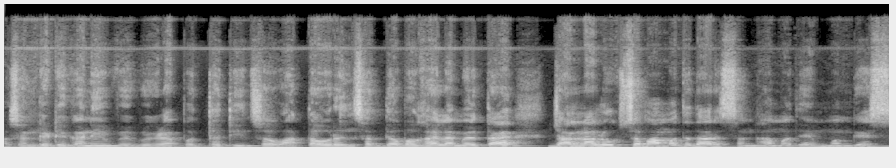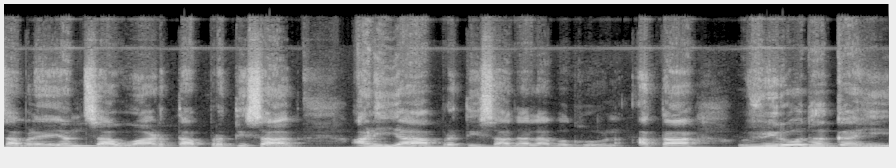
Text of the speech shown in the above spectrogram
असंख्य ठिकाणी वेगवेगळ्या पद्धतींचं वातावरण सध्या बघायला मिळत आहे जालना लोकसभा मतदारसंघामध्ये मंगेश साबळे यांचा वाढता प्रतिसाद आणि या प्रतिसादाला बघून आता विरोधकही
